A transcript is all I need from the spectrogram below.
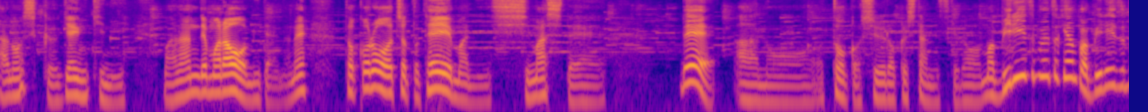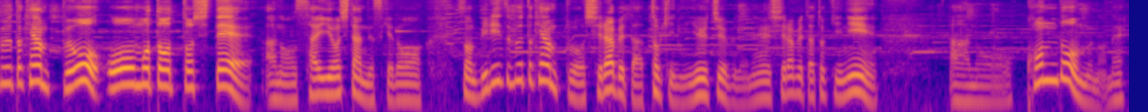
楽しく元気に学んでもらおうみたいなね、ところをちょっとテーマにしまして、で、あの、トークを収録したんですけど、まあ、ビリーズブートキャンプはビリーズブートキャンプを大元として、あの、採用したんですけど、そのビリーズブートキャンプを調べた時に、YouTube でね、調べた時に、あの、コンドームのね、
